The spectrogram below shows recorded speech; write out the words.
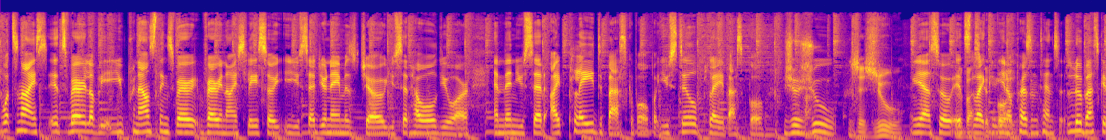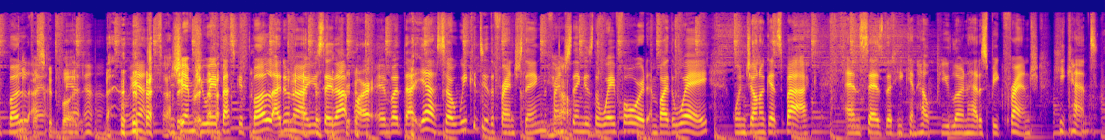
What's nice, it's very lovely. You pronounce things very, very nicely. So you said your name is Joe. You said how old you are, and then you said I played basketball, but you still play basketball. Je joue. Je joue. Yeah, so it's like you know present tense. Le basketball. Le I- basketball. yeah, uh, uh, oh, yeah. J'aime jouer basketball. I don't know how you say that part, eh, but that yeah. So we could do the French thing. The French Yeah. thing is the way forward. And by the way, when Jono gets back and says that he can help you learn how to speak French, he can't.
